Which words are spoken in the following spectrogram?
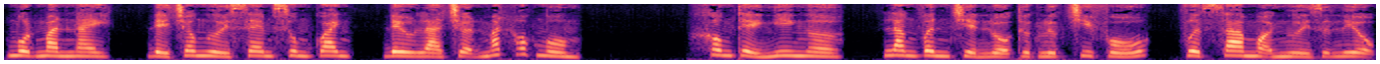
Một màn này, để cho người xem xung quanh, đều là trợn mắt hốc mồm. Không thể nghi ngờ, Lăng Vân triển lộ thực lực chi phố, vượt xa mọi người dự liệu.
